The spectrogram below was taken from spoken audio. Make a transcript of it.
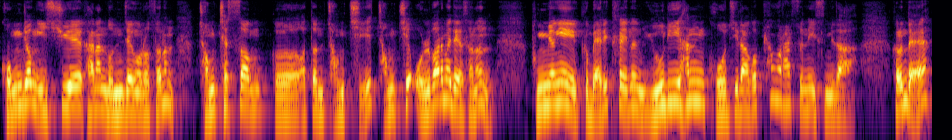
공정 이슈에 관한 논쟁으로서는 정체성 그 어떤 정치, 정치 올바름에 대해서는 분명히 그 메리트가 있는 유리한 고지라고 평을 할 수는 있습니다. 그런데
